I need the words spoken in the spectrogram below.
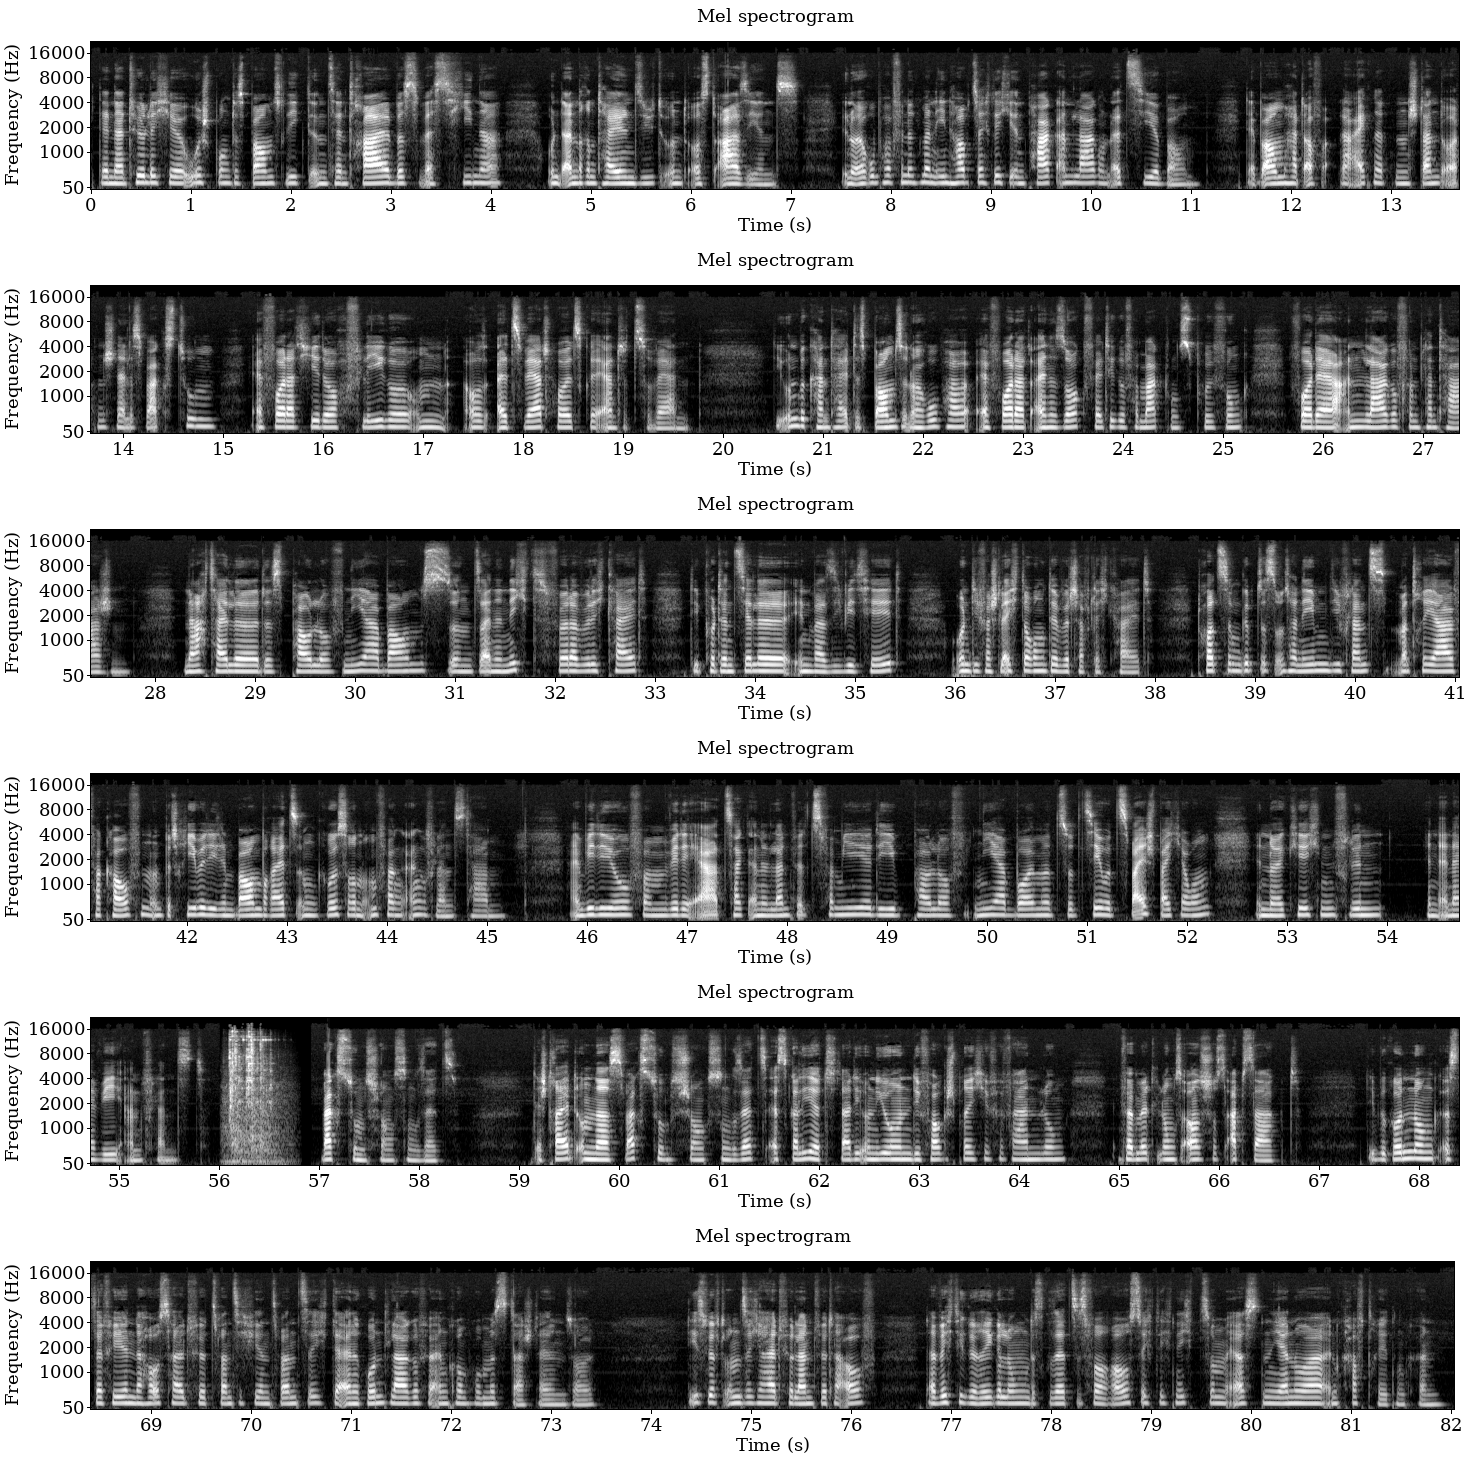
Der natürliche Ursprung des Baums liegt in Zentral bis Westchina und anderen Teilen Süd und Ostasiens. In Europa findet man ihn hauptsächlich in Parkanlagen und als Zierbaum. Der Baum hat auf geeigneten Standorten schnelles Wachstum, erfordert jedoch Pflege, um als Wertholz geerntet zu werden die Unbekanntheit des Baums in Europa erfordert eine sorgfältige Vermarktungsprüfung vor der Anlage von Plantagen. Nachteile des Paulovnia-Baums sind seine Nicht-Förderwürdigkeit, die potenzielle Invasivität und die Verschlechterung der Wirtschaftlichkeit. Trotzdem gibt es Unternehmen, die Pflanzmaterial verkaufen und Betriebe, die den Baum bereits im größeren Umfang angepflanzt haben. Ein Video vom WDR zeigt eine Landwirtsfamilie, die Paulovnia-Bäume zur CO2-Speicherung in Neukirchen-Flünn in NRW anpflanzt. Wachstumschancengesetz Der Streit um das Wachstumschancengesetz eskaliert, da die Union die Vorgespräche für Verhandlungen im Vermittlungsausschuss absagt. Die Begründung ist der fehlende Haushalt für 2024, der eine Grundlage für einen Kompromiss darstellen soll dies wirft Unsicherheit für Landwirte auf, da wichtige Regelungen des Gesetzes voraussichtlich nicht zum 1. Januar in Kraft treten können.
